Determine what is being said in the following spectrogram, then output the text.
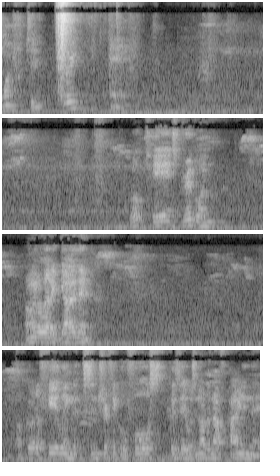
one, two, three, and. Whoops, it's dribbling. I'm gonna let it go then. I've got a feeling that centrifugal force, because there was not enough paint in there.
